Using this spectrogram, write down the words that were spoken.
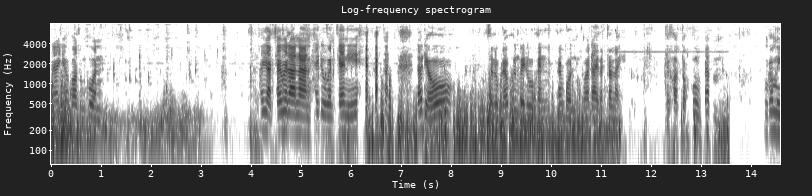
ได้เยอะพอสมควร ถ้าอยากใช้เวลานานให้ดูกันแค่นี้ แล้วเดี๋ยว สรุปแล้วขึ้นไปดูกันข้างบนว่าได้สักเท่าไหร่ เดี๋ยวขอตกกุ้งแป๊บ มันก็มี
